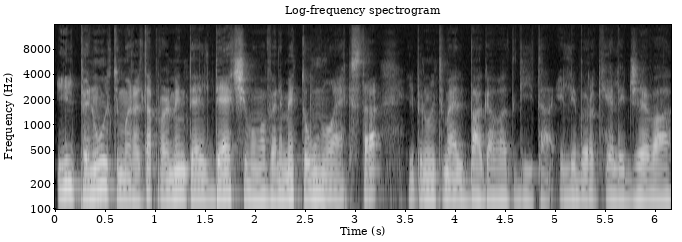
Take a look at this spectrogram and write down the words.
Il penultimo, in realtà probabilmente è il decimo, ma ve ne metto uno extra. Il penultimo è il Bhagavad Gita, il libro che leggeva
